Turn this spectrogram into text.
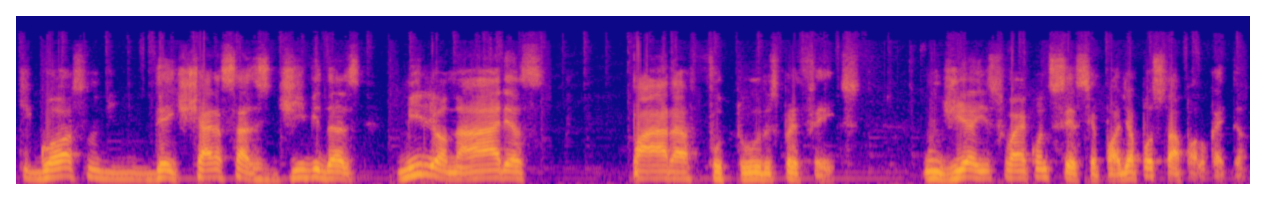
que gostam de deixar essas dívidas milionárias para futuros prefeitos. Um dia isso vai acontecer, você pode apostar, Paulo Caetano.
